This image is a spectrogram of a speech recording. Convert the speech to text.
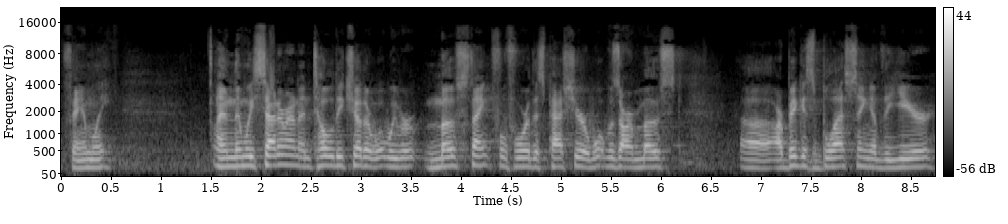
family. And then we sat around and told each other what we were most thankful for this past year, what was our most, uh, our biggest blessing of the year.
